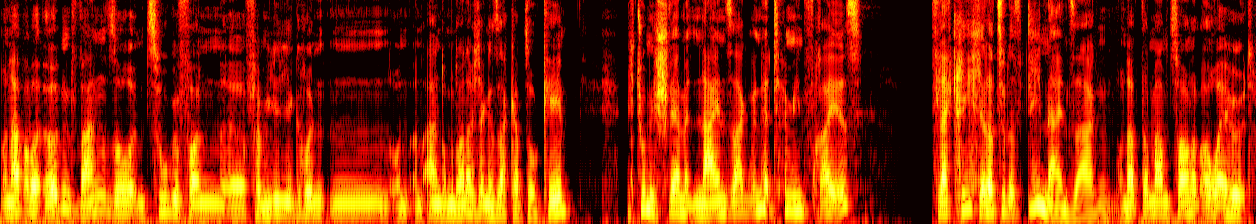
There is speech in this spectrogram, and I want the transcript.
und habe aber irgendwann so im Zuge von äh, Familiegründen und, und allem drum und dran, habe ich dann gesagt gehabt, so okay, ich tue mich schwer mit Nein sagen, wenn der Termin frei ist. Vielleicht kriege ich ja dazu, dass die Nein sagen. Und habe dann mal um 200 Euro erhöht.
